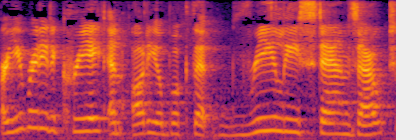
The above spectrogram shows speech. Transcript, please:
Are you ready to create an audiobook that really stands out?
